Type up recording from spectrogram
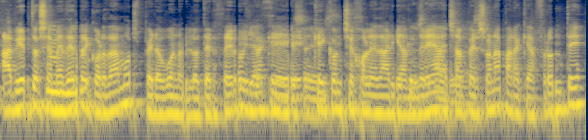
Abierto SMD, recordamos, pero bueno, y lo tercero, ya que qué consejo le daría ¿Qué Andrea a esa persona para que afronte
